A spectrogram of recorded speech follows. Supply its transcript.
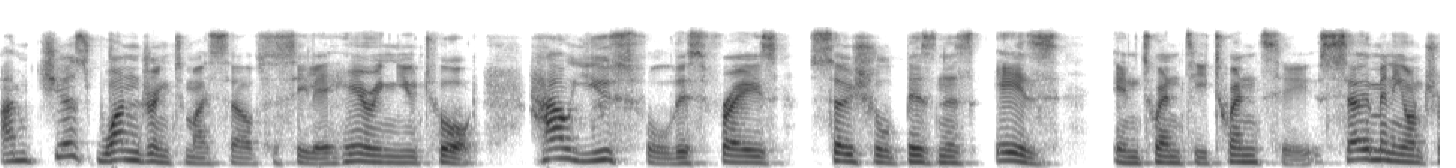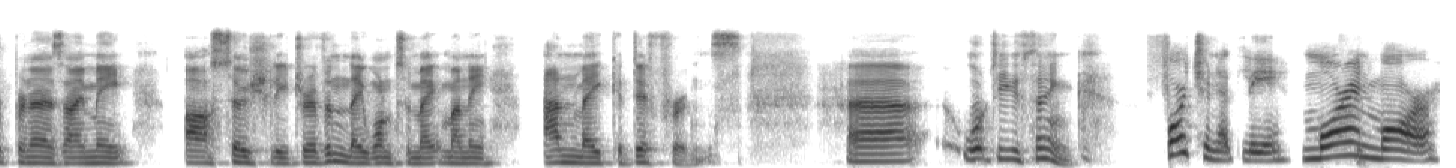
I'm just wondering to myself, Cecilia, hearing you talk, how useful this phrase social business is in 2020. So many entrepreneurs I meet are socially driven. They want to make money and make a difference. Uh, what do you think? Fortunately, more and more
